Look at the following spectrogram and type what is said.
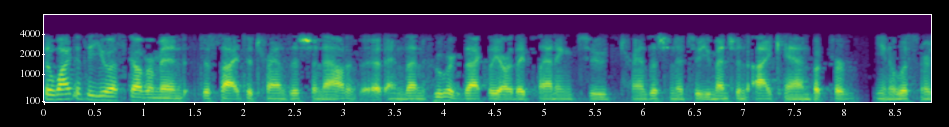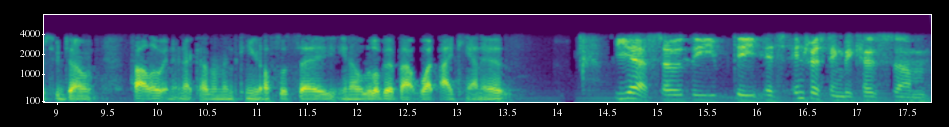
So why did the U.S. government decide to transition out of it? And then who exactly are they planning to transition it to? You mentioned ICANN, but for you know listeners who don't follow internet governments, can you also say you know a little bit about what ICANN is? Yeah, so the, the it's interesting because um,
